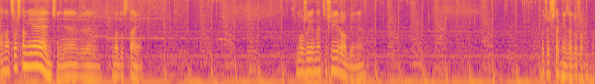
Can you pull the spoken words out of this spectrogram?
Ona coś tam jęczy, nie? Że chyba dostaje. Może jednak coś jej robię, nie? Chociaż tak nie za dużo chyba.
